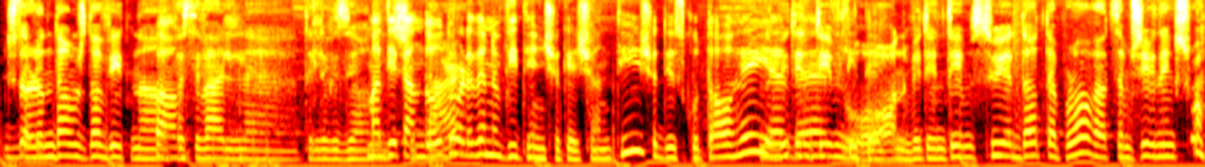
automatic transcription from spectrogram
rëndom çdo vit në pa. Po. festivalin e televizionit. Madje ka ndodhur edhe në vitin që ke qenë ti, që diskutohej edhe në vitin tim, o, në vitin tim s'vije dot te prova, se më shihnin kështu.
